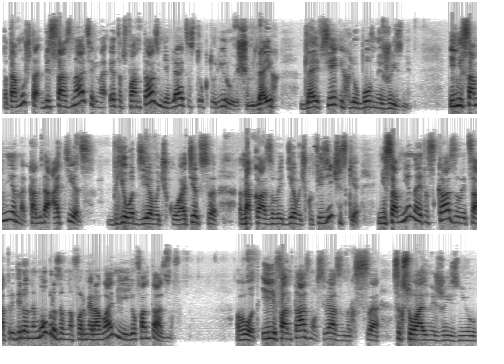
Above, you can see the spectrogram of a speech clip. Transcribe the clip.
Потому что бессознательно этот фантазм является структурирующим для, их, для всей их любовной жизни. И, несомненно, когда отец бьет девочку, отец наказывает девочку физически, несомненно, это сказывается определенным образом на формировании ее фантазмов. Вот. И фантазмов, связанных с сексуальной жизнью,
